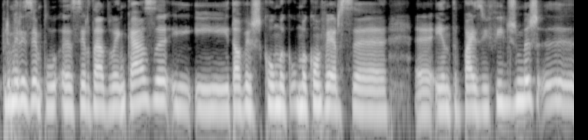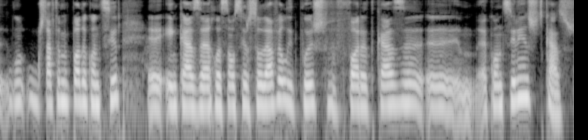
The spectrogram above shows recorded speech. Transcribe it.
Primeiro exemplo a ser dado em casa e, e talvez com uma, uma conversa uh, entre pais e filhos, mas Gustavo também pode acontecer em casa a relação ser saudável e depois fora de casa acontecerem estes casos.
